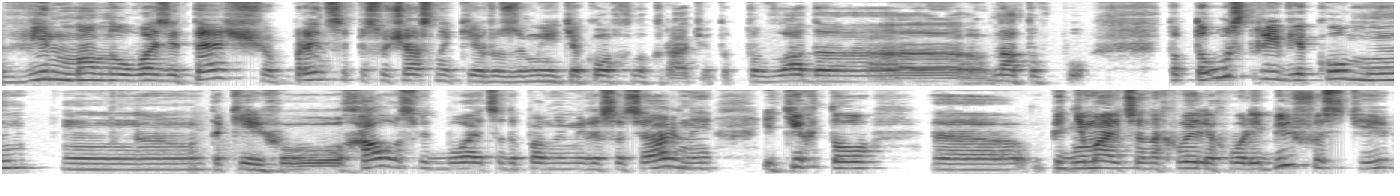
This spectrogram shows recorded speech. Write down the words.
він мав на увазі те, що в принципі сучасники розуміють як охлократію, тобто влада е, натовпу. Тобто устрій, в якому такий хаос відбувається до певної міри соціальний, і ті, хто е, піднімаються на хвилях волі більшості,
